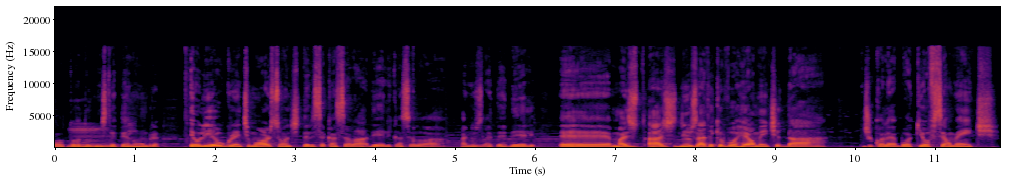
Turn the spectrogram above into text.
o autor hum, do Mr. Penumbra. Eu li o Grant Morrison antes dele ser cancelado e ele cancelou a, a newsletter dele. É, mas as newsletters que eu vou realmente dar de qual é a boa aqui oficialmente,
